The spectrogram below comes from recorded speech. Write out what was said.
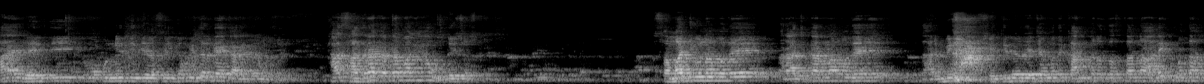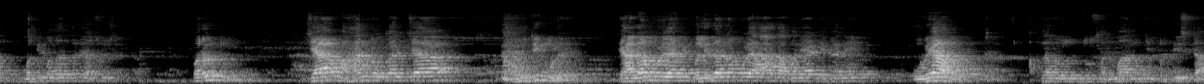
हा जयंती किंवा पुण्यतिथी असेल किंवा इतर काही कार्यक्रम असेल हा साजरा करण्यामागे हा उद्देश असतो. समाज जीवनामध्ये राजकारणामध्ये धार्मिक क्षेत्रीय याच्यामध्ये काम करत असताना अनेक मता मतिमतांतरी असू शकतात. परंतु ज्या महान लोकांच्या भूतीमुळे त्यागामुळे आणि बलिदानामुळे आज आपण या ठिकाणी उभे आहोत आपल्याला जो सन्मान जी प्रतिष्ठा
